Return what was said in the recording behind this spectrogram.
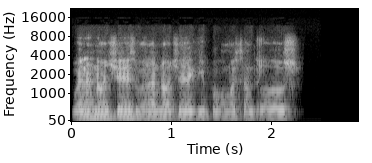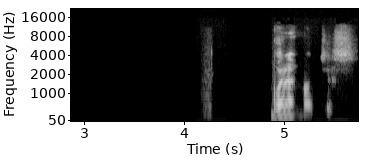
Buenas noches, buenas noches equipo, ¿cómo están todos? Buenas noches.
